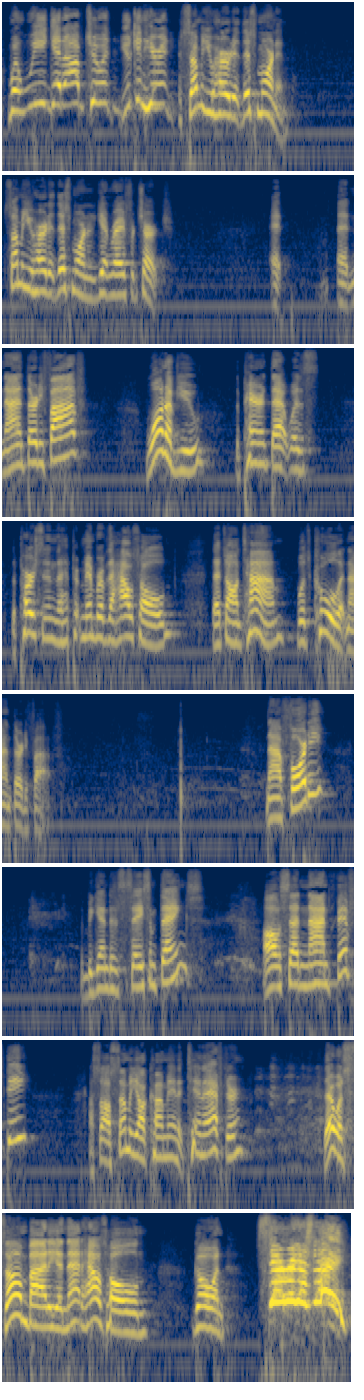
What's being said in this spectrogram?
When we get up to it, you can hear it. Some of you heard it this morning. Some of you heard it this morning getting ready for church. At at 9:35, one of you, the parent that was the person, the member of the household that's on time was cool at 9:35. 9:40, began to say some things. All of a sudden 9:50, I saw some of y'all come in at 10 after. There was somebody in that household going, "Seriously?"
